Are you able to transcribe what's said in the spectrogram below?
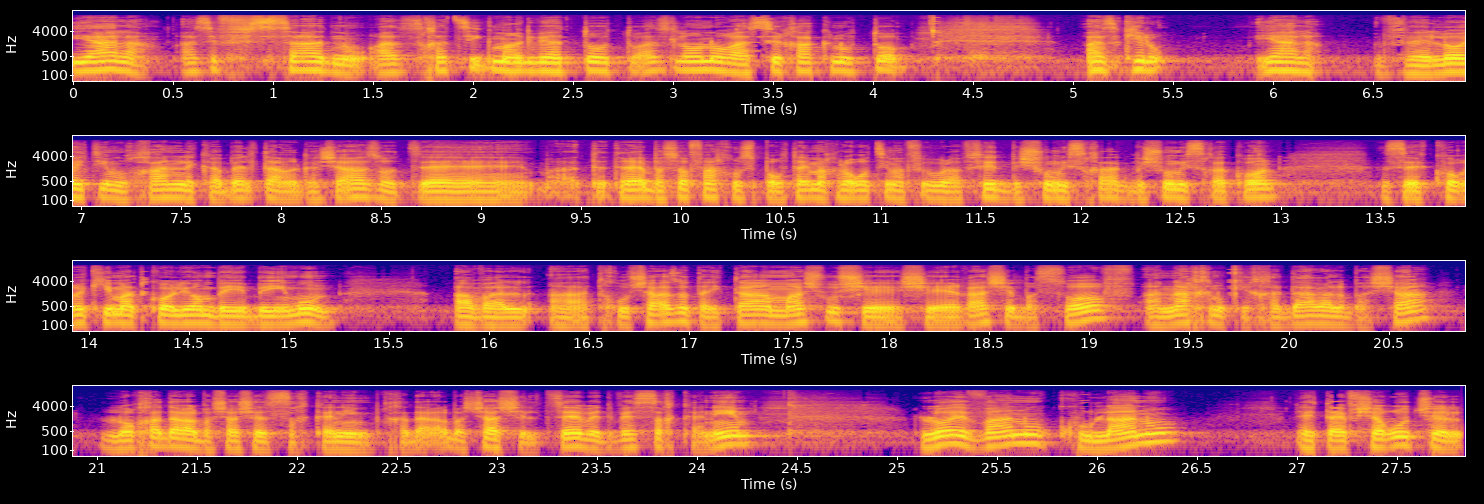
יאללה, אז הפסדנו, אז חצי גמר גביע טוטו, אז לא נורא, שיחקנו טוב. אז כאילו, יאללה. ולא הייתי מוכן לקבל את ההרגשה הזאת. זה, תראה, בסוף אנחנו ספורטאים, אנחנו לא רוצים אפילו להפסיד בשום משחק, בשום משחקון. זה קורה כמעט כל יום באימון. אבל התחושה הזאת הייתה משהו שהראה שבסוף אנחנו כחדר הלבשה, לא חדר הלבשה של שחקנים, חדר הלבשה של צוות ושחקנים, לא הבנו כולנו את האפשרות של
